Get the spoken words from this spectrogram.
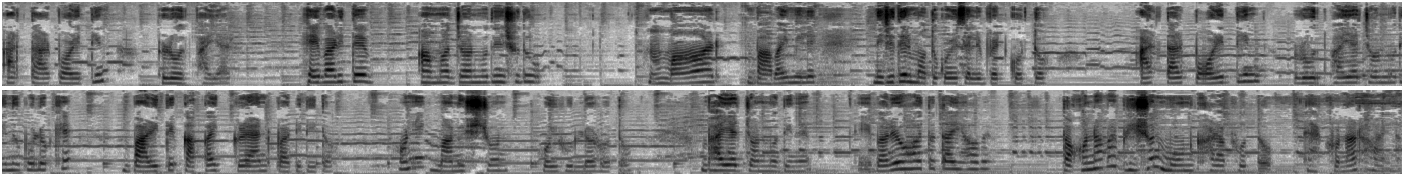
আর তারপরের দিন রোদ ভাইয়ার। এই বাড়িতে আমার জন্মদিন শুধু মা আর বাবাই মিলে নিজেদের মতো করে সেলিব্রেট করতো। আর তার পরের দিন রোদ ভাইয়ার জন্মদিন উপলক্ষে বাড়িতে কাকাই গ্র্যান্ড পার্টি দিত। অনেক মানুষজন হই হুল্লোড় হতো ভাইয়ার জন্মদিনে। এবারেও হয়তো তাই হবে। তখন আমার ভীষণ মন খারাপ হতো। এখন আর হয় না।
